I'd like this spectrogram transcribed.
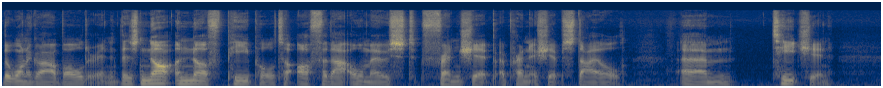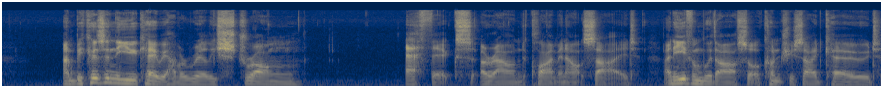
that want to go out bouldering, there's not enough people to offer that almost friendship, apprenticeship style um, teaching. And because in the UK we have a really strong ethics around climbing outside, and even with our sort of countryside code,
